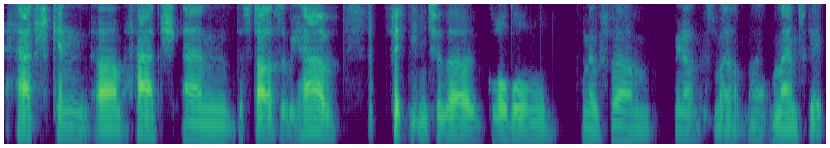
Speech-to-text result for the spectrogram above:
Hatch can um, Hatch and the startups that we have fit into the global kind of um, you know uh, uh, landscape?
